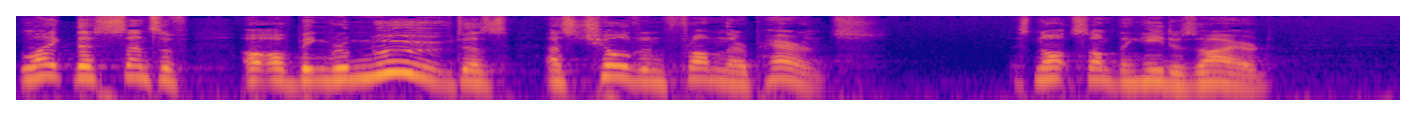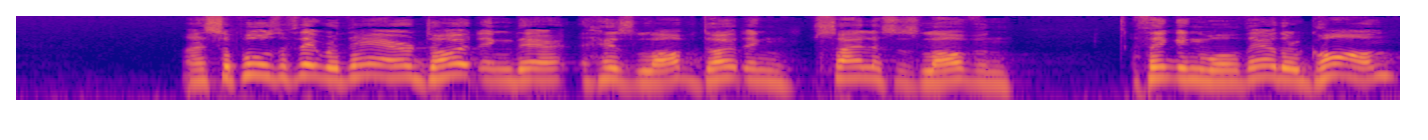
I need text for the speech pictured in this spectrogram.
like this sense of, of being removed as, as children from their parents. It's not something he desired. I suppose if they were there doubting their, his love, doubting Silas's love, and thinking, well, there they're gone,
